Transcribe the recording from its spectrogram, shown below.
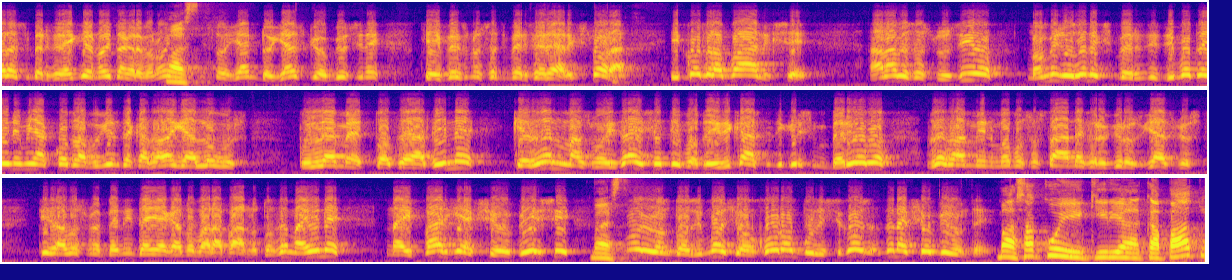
ώρα στην Περιφερειακή Ενότητα Γρεβενών Μάλιστα. και στον Γιάννη το Γιάννη, ο οποίος είναι και υπεύθυνος από την Περιφερειάρχη. Τώρα, η κόντρα που άνοιξε ανάμεσα στους δύο νομίζω δεν εξυπηρετεί τίποτα. Είναι μια κόντρα που γίνεται καθαρά για λόγους που λέμε το Θεαθήνε και δεν μας βοηθάει σε τίποτα. Ειδικά αυτή την κρίσιμη περίοδο δεν θα μείνουμε όπως σωστά ανέφερε ο κύριος Γιάννης τι θα δώσουμε 50 ή 100 παραπάνω. Το θέμα είναι να υπάρχει αξιοποίηση Μάλιστα. όλων των δημόσιων χώρων που δυστυχώς δεν αξιοποιούνται. Μας ακούει η κυρία Καπάτου,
